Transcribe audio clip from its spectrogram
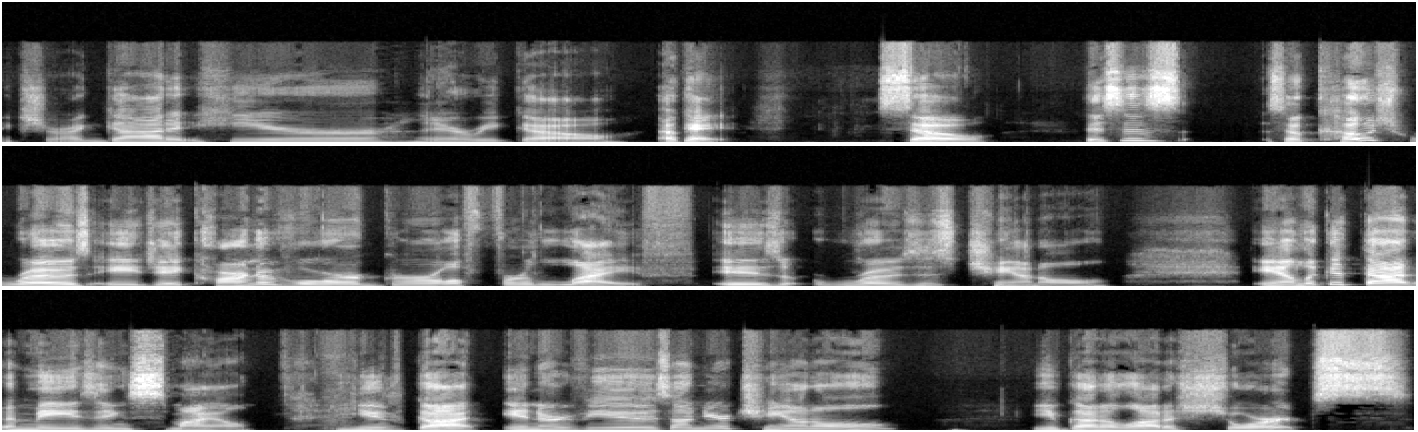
make sure i got it here there we go okay so this is so Coach Rose AJ Carnivore Girl for Life is Rose's channel. And look at that amazing smile. You've got interviews on your channel. You've got a lot of shorts.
